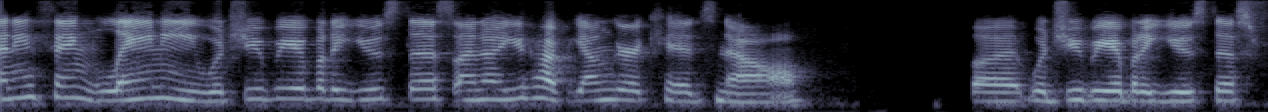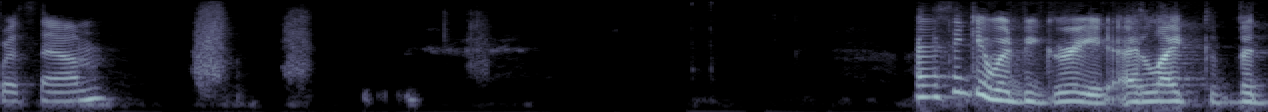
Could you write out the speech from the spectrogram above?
Anything, Lainey, would you be able to use this? I know you have younger kids now but would you be able to use this with them? I think it would be great. I like the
